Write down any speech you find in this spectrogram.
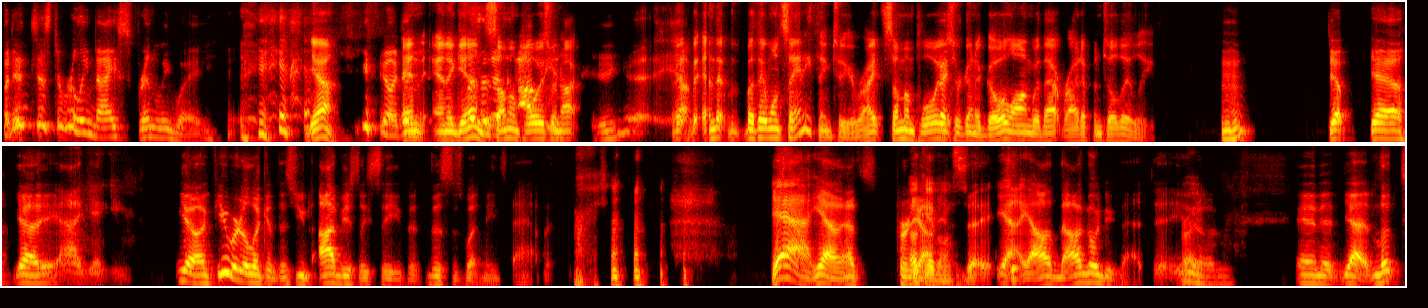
but in just a really nice, friendly way. yeah. you know, and and again, some employees are not, yeah. and but they won't say anything to you, right? Some employees right. are going to go along with that right up until they leave. Mm-hmm. Yep. Yeah. Yeah. Yeah. You know, if you were to look at this, you'd obviously see that this is what needs to happen. Right. yeah. Yeah. That's pretty okay, obvious. Uh, yeah. Yeah. I'll, I'll go do that. Uh, you right. know, and it yeah it looked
